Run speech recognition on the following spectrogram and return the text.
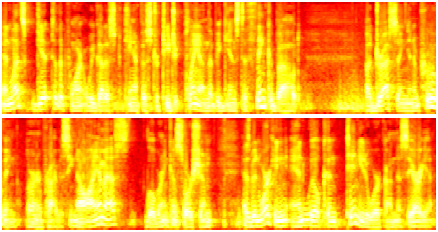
And let's get to the point where we've got a campus strategic plan that begins to think about addressing and improving learner privacy. Now, IMS, Global Learning Consortium, has been working and will continue to work on this area.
